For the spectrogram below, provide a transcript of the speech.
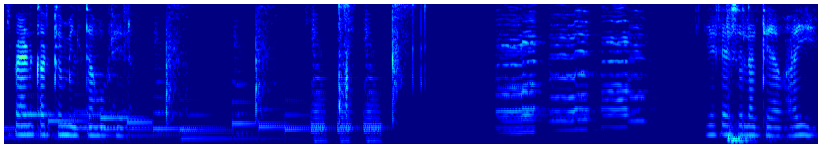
स्पेंड करके मिलता हूँ फिर। ये कैसे लग गया भाई?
